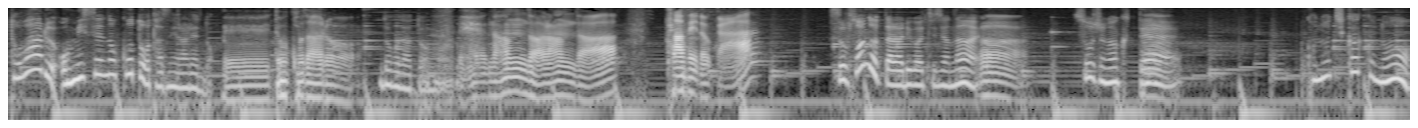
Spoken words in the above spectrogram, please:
とあるお店のことを尋ねられるの。えー、どこだろう？どこだと思う？えー、なんだなんだ？カフェとか？そうそうだったらありがちじゃない。うん。そうじゃなくて、この近くの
